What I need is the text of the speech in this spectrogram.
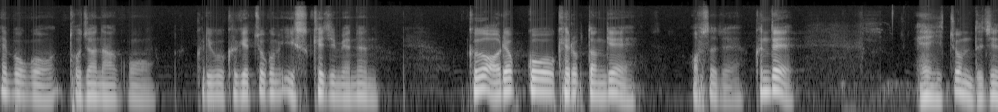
해보고 도전하고 그리고 그게 조금 익숙해지면은 그 어렵고 괴롭던 게 없어져요. 근데 에이 좀 늦어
